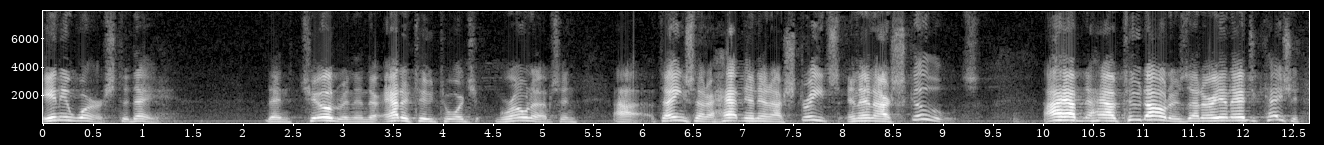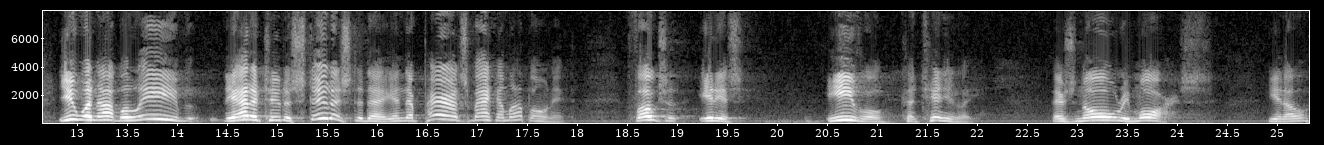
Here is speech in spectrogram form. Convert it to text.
any worse today than children and their attitude towards grown-ups and uh, things that are happening in our streets and in our schools. I happen to have two daughters that are in education. You would not believe the attitude of students today, and their parents back them up on it. Folks, it is evil continually. There's no remorse. You know,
